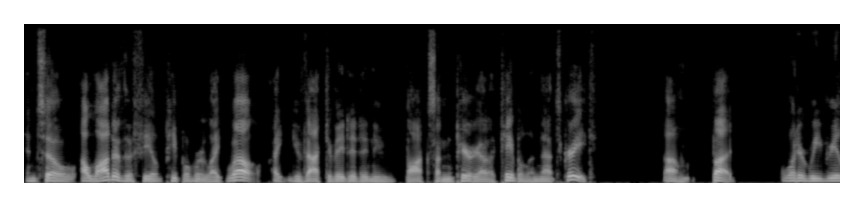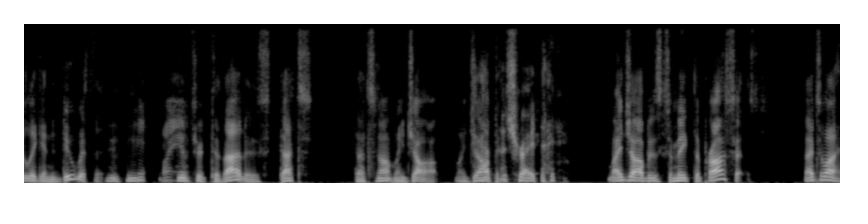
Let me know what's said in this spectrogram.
And so a lot of the field people were like, well, I, you've activated a new box on the periodic table and that's great. Um, but what are we really going to do with it? Mm-hmm. My answer to that is that's that's not my job. My job that's is, right. my job is to make the process. That's why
